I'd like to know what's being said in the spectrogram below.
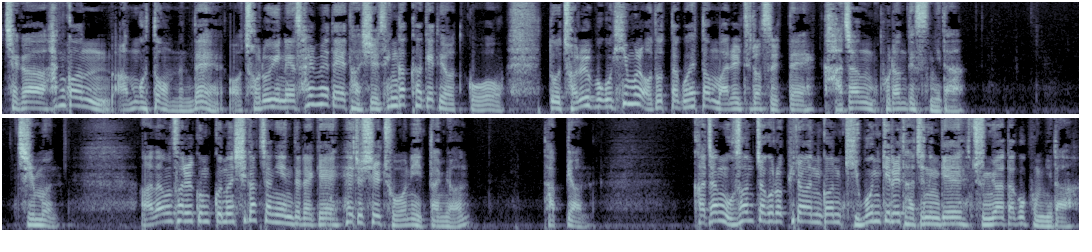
제가 한 건 아무것도 없는데 어, 저로 인해 삶에 대해 다시 생각하게 되었고 또 저를 보고 힘을 얻었다고 했던 말을 들었을 때 가장 보람됐습니다. 질문. 아나운서를 꿈꾸는 시각장애인들에게 해주실 조언이 있다면? 답변. 가장 우선적으로 필요한 건 기본기를 다지는 게 중요하다고 봅니다.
